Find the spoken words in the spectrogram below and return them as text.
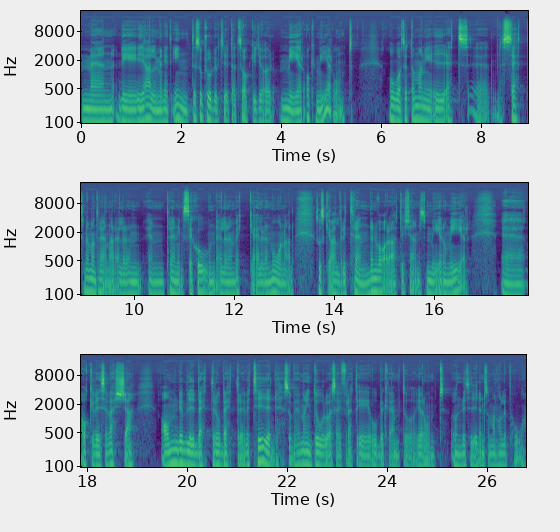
men det är i allmänhet inte så produktivt att saker gör mer och mer ont. Oavsett om man är i ett eh, set sätt när man tränar, eller en, en träningssession, eller en vecka eller en månad, så ska aldrig trenden vara att det känns mer och mer. Eh, och vice versa. Om det blir bättre och bättre över tid så behöver man inte oroa sig för att det är obekvämt och gör ont under tiden som man håller på.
